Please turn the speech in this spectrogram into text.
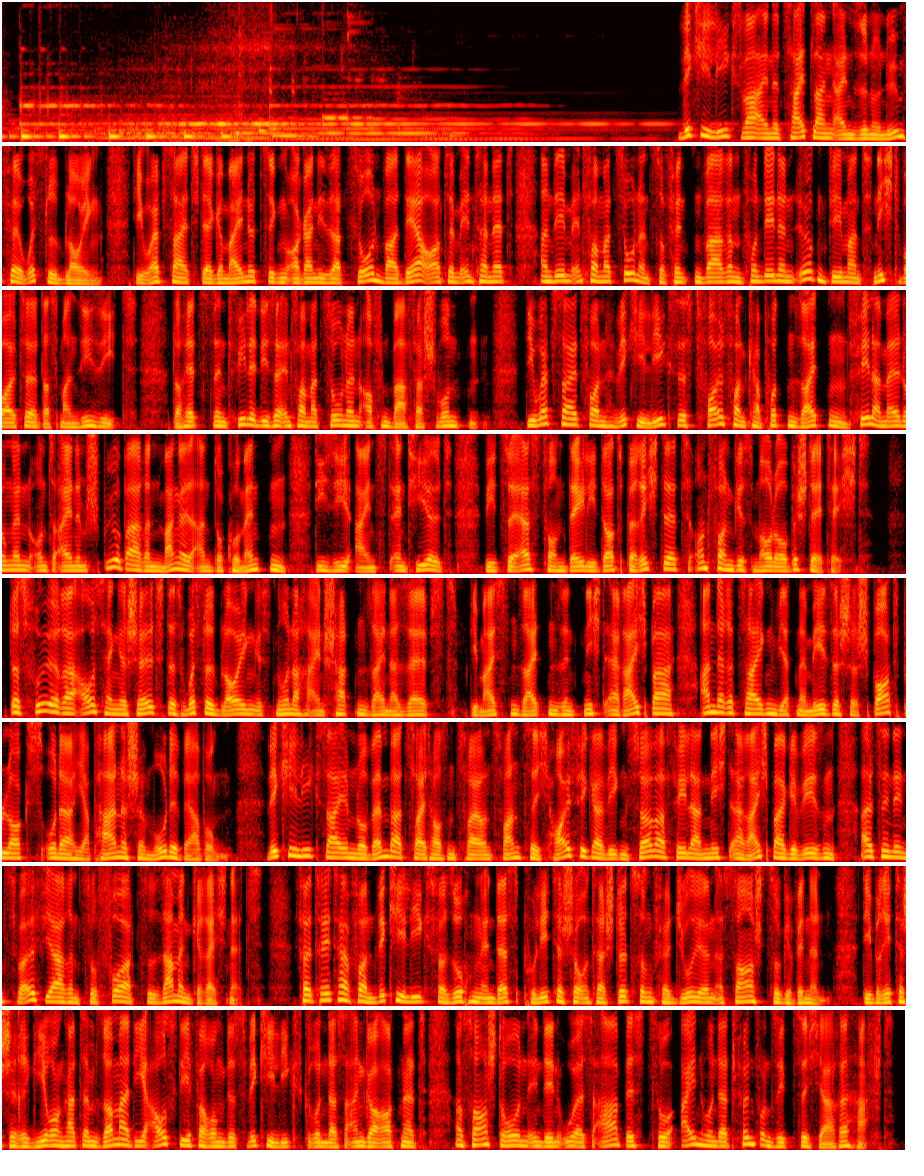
Wikileaks war eine Zeit lang ein Synonym für Whistleblowing. Die Website der gemeinnützigen Organisation war der Ort im Internet, an dem Informationen zu finden waren, von denen irgendjemand nicht wollte, dass man sie sieht. Doch jetzt sind viele dieser Informationen offenbar verschwunden. Die Website von Wikileaks ist voll von kaputten Seiten, Fehlermeldungen und einem spürbaren Mangel an Dokumenten, die sie einst enthielt, wie zuerst vom Daily Dot berichtet und von Gizmodo bestätigt. Das frühere Aushängeschild des Whistleblowing ist nur noch ein Schatten seiner selbst. Die meisten Seiten sind nicht erreichbar, andere zeigen vietnamesische Sportblogs oder japanische Modewerbung. Wikileaks sei im November 2022 häufiger wegen Serverfehlern nicht erreichbar gewesen als in den zwölf Jahren zuvor zusammengerechnet. Vertreter von Wikileaks versuchen indes politische Unterstützung für Julian Assange zu gewinnen. Die britische Regierung hat im Sommer die Auslieferung des Wikileaks WikiLeaks-Gründers angeordnet. Assange drohen in den USA bis zu 175 Jahre Haft.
